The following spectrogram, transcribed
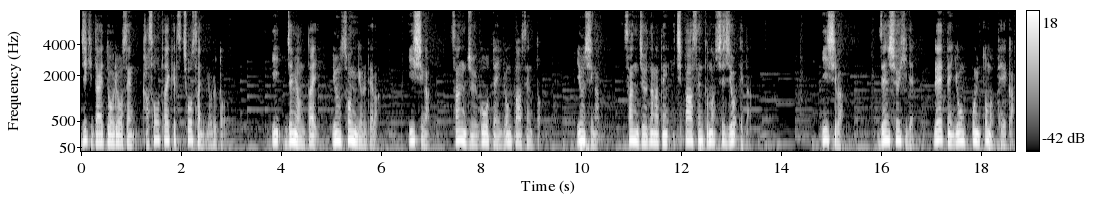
次期大統領選仮想対決調査によると、イ・ジェミョン対ユン・ソンギョルでは、イ氏が35.4%、ユン氏が37.1%の支持を得た。イー氏は前週比で0.4ポイントの低下、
